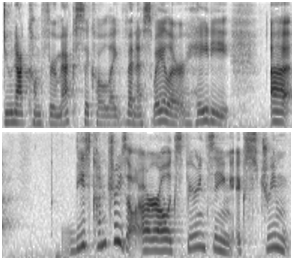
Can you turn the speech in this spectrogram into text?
do not come through Mexico, like Venezuela or Haiti. Uh, these countries are all experiencing extreme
